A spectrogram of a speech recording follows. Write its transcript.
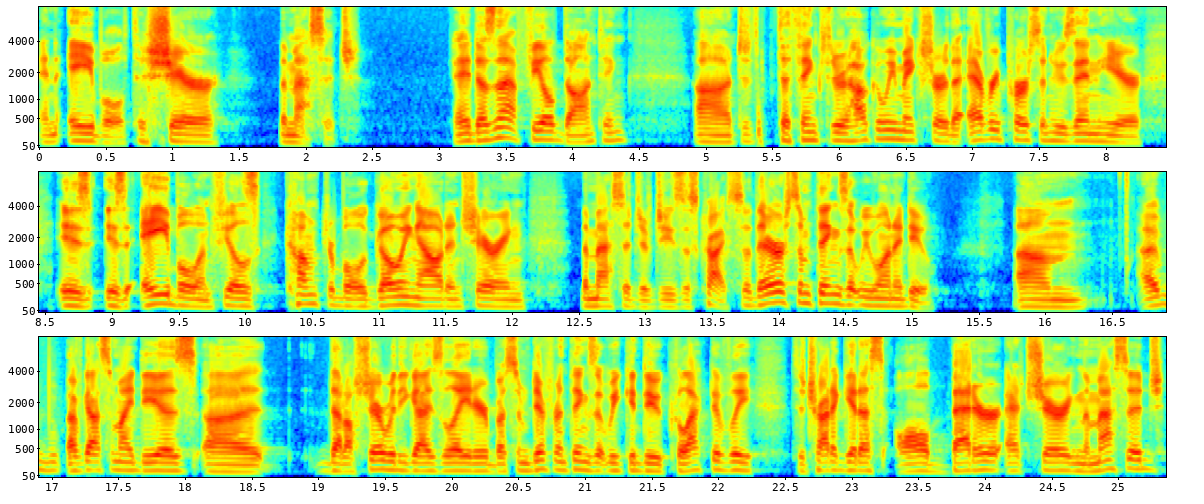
and able to share the message? Okay? Doesn't that feel daunting? uh, to, to think through how can we make sure that every person who's in here is, is able and feels comfortable going out and sharing the message of Jesus Christ. So there are some things that we want to do. Um, I, have got some ideas uh, that I'll share with you guys later, but some different things that we can do collectively to try to get us all better at sharing the message.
